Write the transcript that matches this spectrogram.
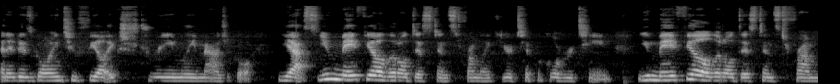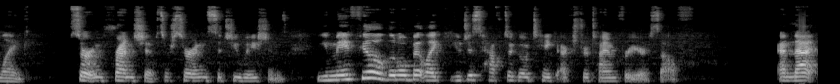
and it is going to feel extremely magical. Yes, you may feel a little distanced from like your typical routine. You may feel a little distanced from like certain friendships or certain situations. You may feel a little bit like you just have to go take extra time for yourself. And that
